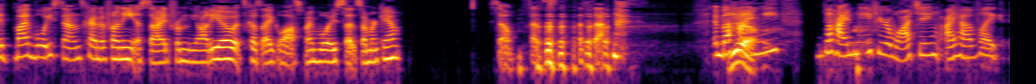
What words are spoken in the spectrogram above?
if my voice sounds kind of funny aside from the audio, it's because I lost my voice at summer camp. So that's that's that. and behind Yeah. me, behind me, if you're watching, I have like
